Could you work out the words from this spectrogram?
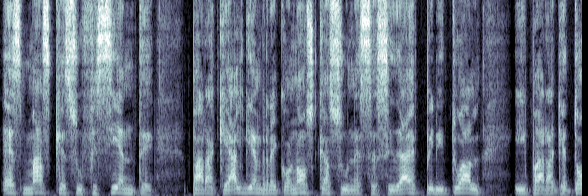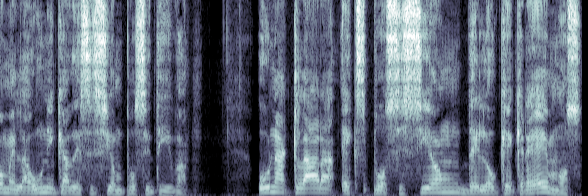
es más que suficiente para que alguien reconozca su necesidad espiritual y para que tome la única decisión positiva. Una clara exposición de lo que creemos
